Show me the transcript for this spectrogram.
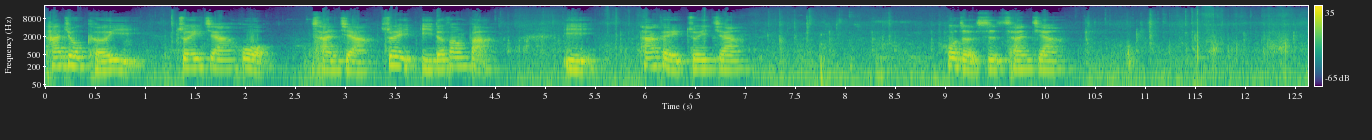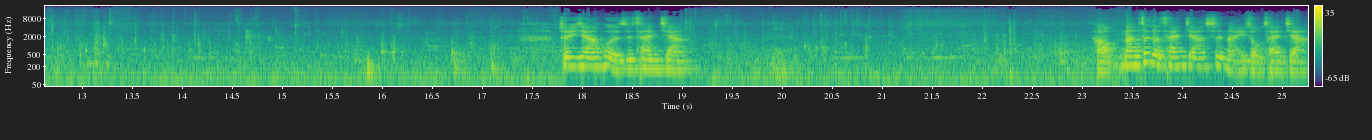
他就可以追加或参加。所以乙的方法，乙他可以追加或者是参加。追加或者是参加，好，那这个参加是哪一种参加？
